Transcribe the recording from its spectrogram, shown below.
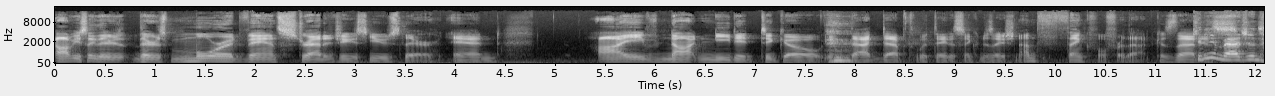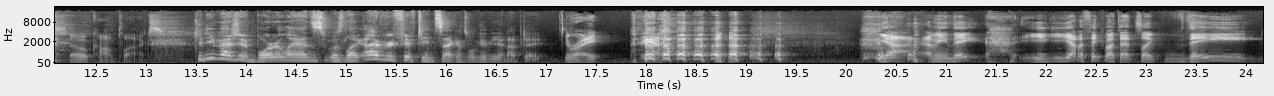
obviously there's there's more advanced strategies used there, and I've not needed to go in that depth with data synchronization. I'm thankful for that because that Can you is imagine? so complex, Can you imagine if Borderlands was like every 15 seconds we'll give you an update? right? Yeah. yeah, I mean they you, you got to think about that. It's like they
